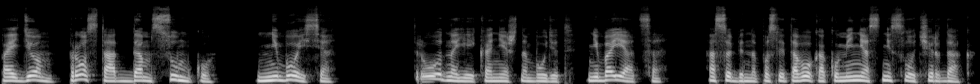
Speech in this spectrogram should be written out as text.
Пойдем, просто отдам сумку. Не бойся. Трудно ей, конечно, будет, не бояться. Особенно после того, как у меня снесло чердак.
